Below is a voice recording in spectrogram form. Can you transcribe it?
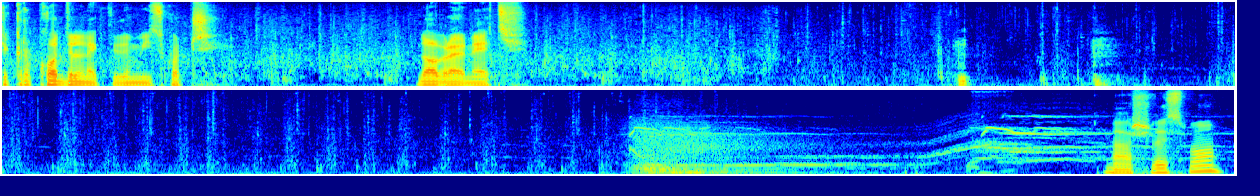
Će krokodil nekti da mi iskoči. Dobro, neće. Našli smo.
